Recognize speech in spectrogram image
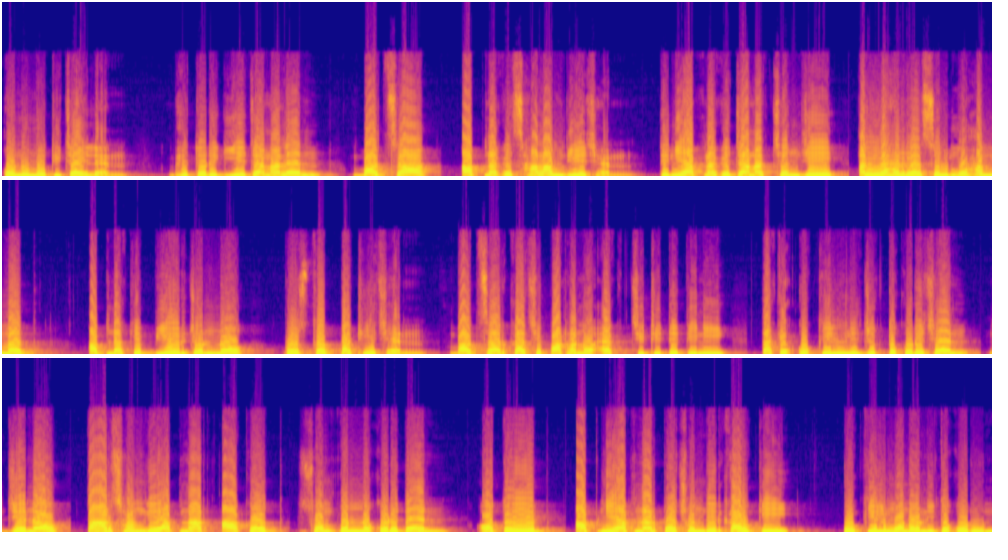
অনুমতি চাইলেন। ভেতরে গিয়ে জানালেন বাদশাহ আপনাকে সালাম দিয়েছেন। তিনি আপনাকে জানাচ্ছেন যে আল্লাহর রাসূল মুহাম্মদ আপনাকে বিয়ের জন্য প্রস্তাব পাঠিয়েছেন। বাদশার কাছে পাঠানো এক চিঠিতে তিনি তাকে উকিল নিযুক্ত করেছেন যেন তার সঙ্গে আপনার আকদ সম্পন্ন করে দেন। অতএব আপনি আপনার পছন্দের কাউকে উকিল মনোনীত করুন।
